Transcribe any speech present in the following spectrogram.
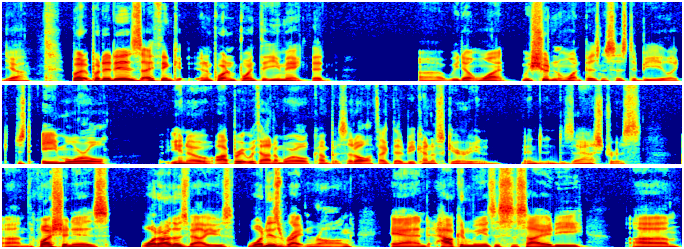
Yeah, but but it is I think an important point that you make that uh, we don't want we shouldn't want businesses to be like just amoral, you know, operate without a moral compass at all. In fact, that'd be kind of scary and and, and disastrous. Um, the question is, what are those values? What is right and wrong? And how can we as a society um,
